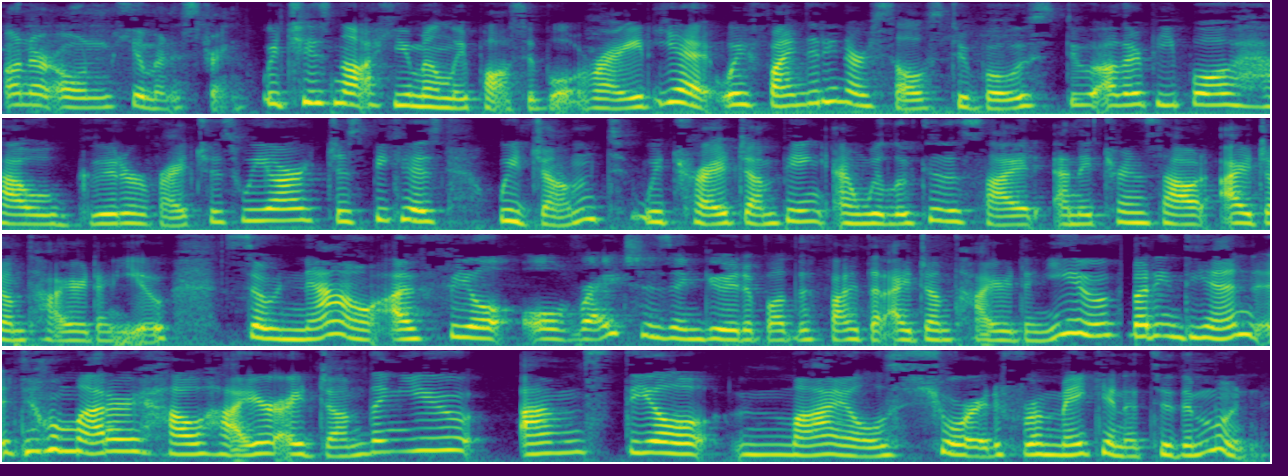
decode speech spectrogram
on our own human strength, which is not humanly possible, right? Yet we find it in ourselves to boast to other people how good or righteous we are just because we jumped, we tried jumping, and we looked to the side and it turns out I jumped higher than you. So now I feel all righteous and good about the fact that I jumped higher than you. But in the end, no matter how higher I jumped than you, I'm still miles short from making it to the moon.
